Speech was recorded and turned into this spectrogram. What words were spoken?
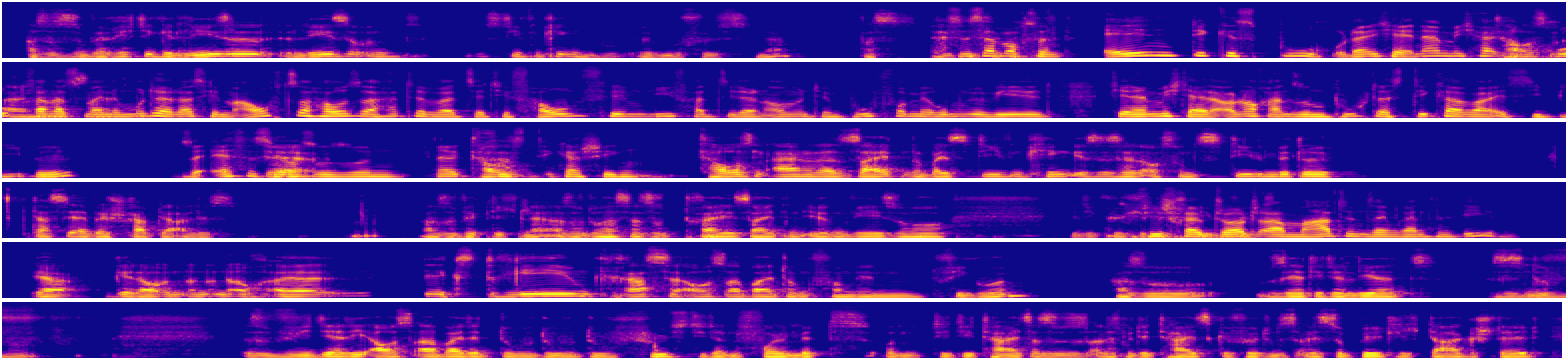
Also sind wir richtige Lese, Lese und Stephen King Muffels, ne? Was das ist aber auch so ein ellendickes Buch, oder? Ich erinnere mich halt auch grob dran, dass meine Mutter das eben auch zu Hause hatte, weil es der TV-Film lief, hat sie dann auch mit dem Buch vor mir rumgewählt. Ich erinnere mich da halt auch noch an so ein Buch, das dicker war als die Bibel. Also S ist ja auch so, so ein ne, krass dicker Schinken. 1100 Seiten und bei Stephen King ist es halt auch so ein Stilmittel, dass er beschreibt ja alles. Also wirklich, ne? Also du hast ja so drei Seiten irgendwie so wie die Küche. Wie schreibt George R. Martin in seinem ganzen Leben. Ja, genau. Und, und, und auch äh, extrem krasse Ausarbeitung von den Figuren. Also sehr detailliert. Es ist eine also wie der die ausarbeitet, du, du, du fühlst die dann voll mit und die Details, also das ist alles mit Details geführt und das ist alles so bildlich dargestellt.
